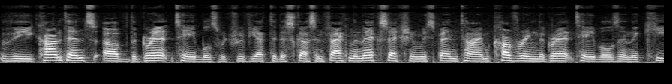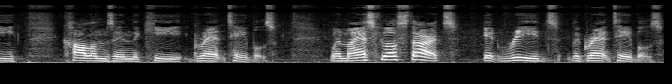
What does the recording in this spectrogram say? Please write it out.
the contents of the grant tables, which we've yet to discuss. In fact, in the next section, we spend time covering the grant tables and the key columns in the key grant tables. When MySQL starts, it reads the grant tables.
